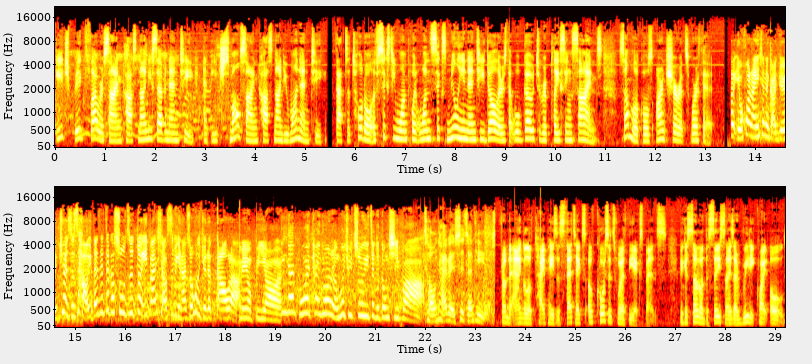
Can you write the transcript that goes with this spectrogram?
each big flower sign costs 97 NT and each small sign costs 91 NT. That's a total of 61.16 million NT dollars that will go to replacing signs. Some locals aren't sure it's worth it. 有焕然一新的感觉，确实是好，但是这个数字对一般小市民来说会觉得高了，没有必要啊，应该不会太多人会去注意这个东西吧。从台北市整体 From the angle of Taipei's aesthetics, of course it's worth the expense, because some of the city signs are really quite old.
